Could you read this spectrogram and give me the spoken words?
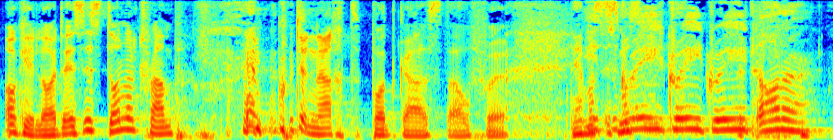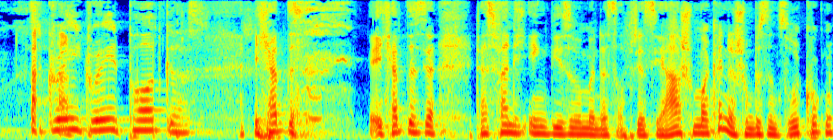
Okay, Leute, es ist Donald Trump Gute Nacht Podcast auf. Äh, der muss, It's a great, great, great honor. It's a great, great podcast. Ich habe das. Ich habe das ja, das fand ich irgendwie so, wenn man das auf das Jahr schon, man kann ja schon ein bisschen zurückgucken,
